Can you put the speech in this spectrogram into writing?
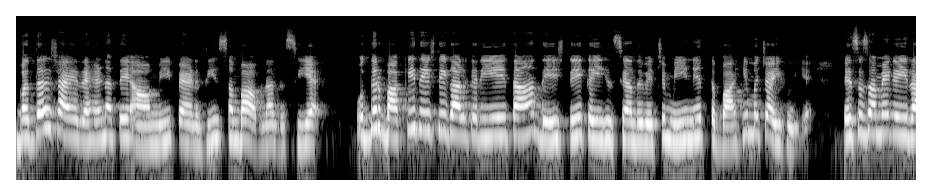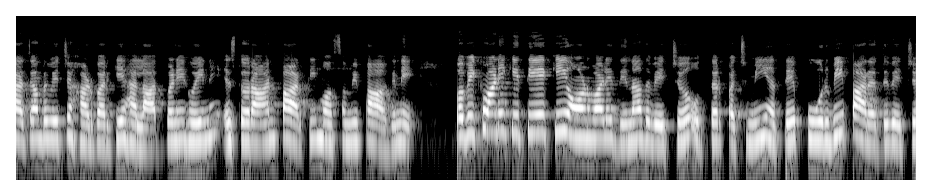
ਬੱਦਲ ਛਾਏ ਰਹਿਣ ਅਤੇ ਆਮ ਮੀਂਹ ਪੈਣ ਦੀ ਸੰਭਾਵਨਾ ਦੱਸੀ ਹੈ। ਉਧਰ ਬਾਕੀ ਦੇਸ਼ ਦੀ ਗੱਲ ਕਰੀਏ ਤਾਂ ਦੇਸ਼ ਦੇ ਕਈ ਹਿੱਸਿਆਂ ਦੇ ਵਿੱਚ ਮੀਂਹ ਨੇ ਤਬਾਹੀ ਮਚਾਈ ਹੋਈ ਹੈ। ਇਸ ਸਮੇਂ ਕਈ ਰਾਜਾਂ ਦੇ ਵਿੱਚ ਹੜ੍ਹ ਵਰਗੇ ਹਾਲਾਤ ਬਣੇ ਹੋਏ ਨੇ। ਇਸ ਦੌਰਾਨ ਭਾਰਤੀ ਮੌਸਮ ਵਿਭਾਗ ਨੇ ਭਵਿੱਖਬਾਣੀ ਕੀਤੀ ਹੈ ਕਿ ਆਉਣ ਵਾਲੇ ਦਿਨਾਂ ਦੇ ਵਿੱਚ ਉੱਤਰ ਪੱਛਮੀ ਅਤੇ ਪੂਰਬੀ ਭਾਰਤ ਦੇ ਵਿੱਚ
